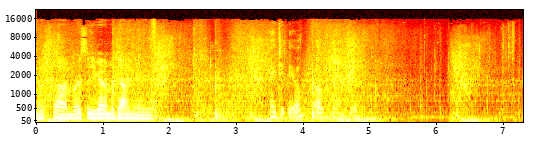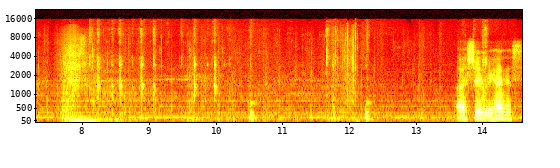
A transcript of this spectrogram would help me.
Uh, Marissa, you got a medallion near you. I do. Oh, thank you. Uh, shooting behind us.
